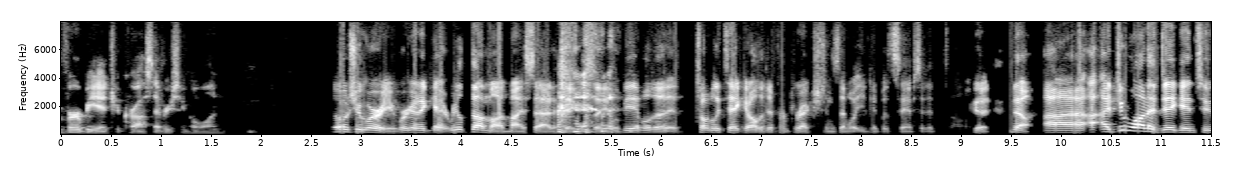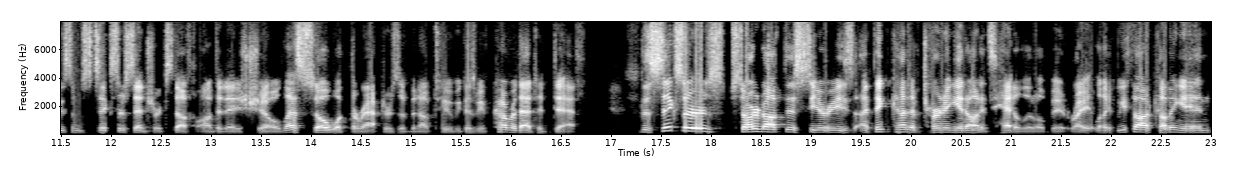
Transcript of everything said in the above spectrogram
verbiage across every single one. Don't you worry. We're gonna get real dumb on my side of things, so you'll be able to totally take it all the different directions than what you did with Samson. It's all good. No, uh, I do want to dig into some Sixer centric stuff on today's show. Less so what the Raptors have been up to because we've covered that to death the Sixers started off this series, I think, kind of turning it on its head a little bit, right? Like we thought coming in,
